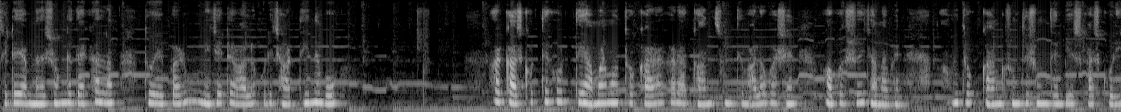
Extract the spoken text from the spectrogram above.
সেটাই আপনাদের সঙ্গে দেখালাম। তো এবার মেঝেটা ভালো করে ঝাঁট দিয়ে নেব। আর কাজ করতে করতে আমার মতো কারা কারা গান শুনতে ভালোবাসেন, অবশ্যই জানাবেন। আমি তো গান শুনতে শুনতে বেশ কাজ করি।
